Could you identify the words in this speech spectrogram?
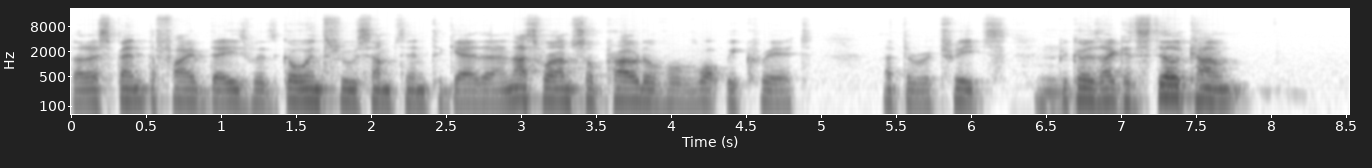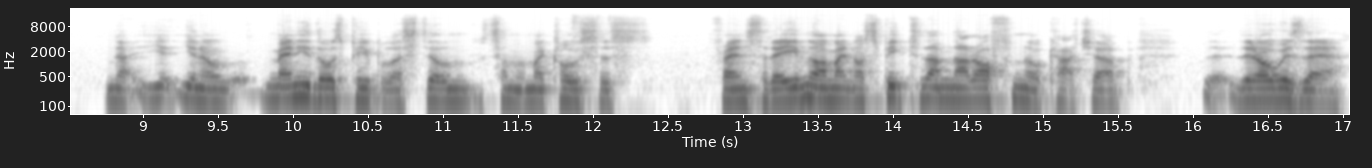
that I spent the five days with going through something together. And that's what I'm so proud of of what we create at the retreats. Mm. Because I could still count you, you know, many of those people are still some of my closest friends today. Even though I might not speak to them that often or catch up, they're always there.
